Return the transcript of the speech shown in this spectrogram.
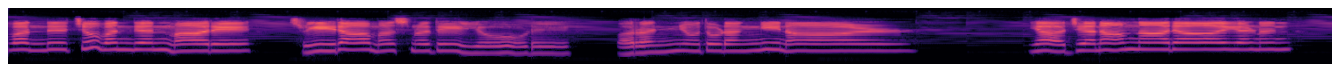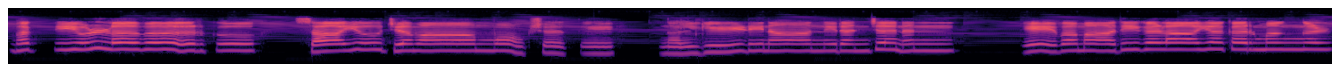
വന്ദിച്ചു വന്ദ്യന്മാരെ ശ്രീരാമസ്മൃതിയോടെ പറഞ്ഞു തുടങ്ങിനാൾ. യാജനാം നാരായണൻ ഭക്തിയുള്ളവർക്കു സായുജമാം മോക്ഷത്തെ നൽകിയിടിനാൻ നിരഞ്ജനൻ. ഏവമാദികളായ കർമ്മങ്ങൾ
